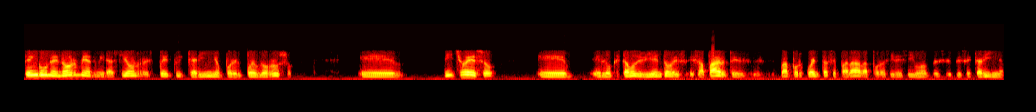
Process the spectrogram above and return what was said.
tengo una enorme admiración, respeto y cariño por el pueblo ruso. Eh, dicho eso, eh, lo que estamos viviendo es, es aparte, va por cuenta separada, por así decimos, de ese, cariño.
